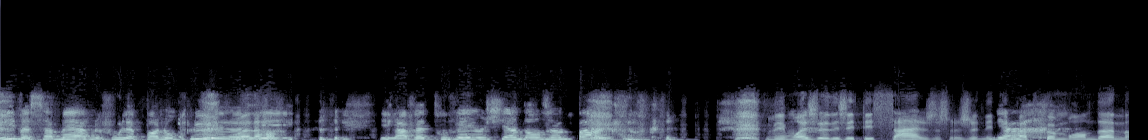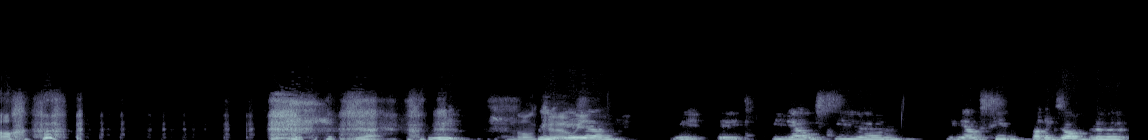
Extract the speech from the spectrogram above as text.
Oui, mais sa mère ne voulait pas non plus. euh, Voilà. et il avait trouvé un chien dans un parc. donc. Mais moi, j'étais sage. Je, n'étais Yeah. pas comme Brandon. hein. Yeah, Oui, Donc, oui, euh, et, oui. oui, et il y a aussi, il y a aussi, par exemple,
